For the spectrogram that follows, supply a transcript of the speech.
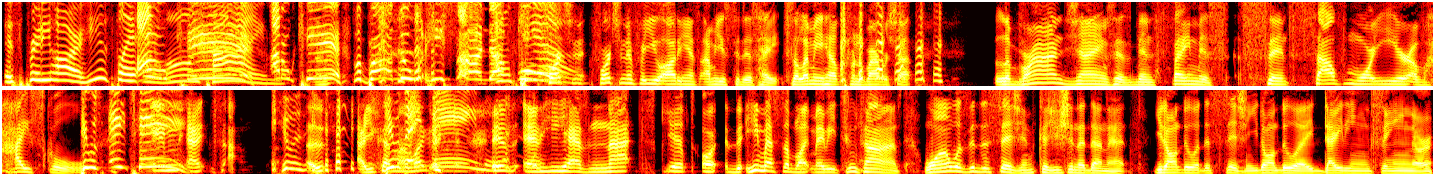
is pretty hard. He has played I a don't long care. time. I don't care. LeBron knew what he signed up for. care. fortunate, fortunate for you, audience. I'm used to this hate, so let me help from the barbershop. LeBron James has been famous since sophomore year of high school. He was 18. And, uh, He was Uh, Are you he was eighteen. Is- and he has not skipped or he messed up like maybe two times. One was the decision because you shouldn't have done that. You don't do a decision. You don't do a dating scene or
